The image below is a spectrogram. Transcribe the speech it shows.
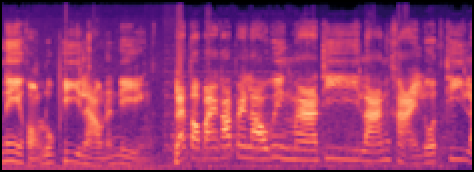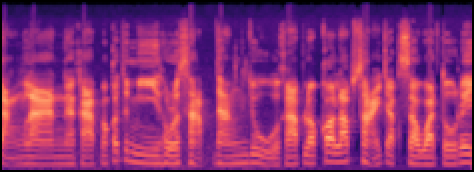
เน่ของลูกพี่เรานั่นเอง และต่อไปครับให้เราวิ่งมาที่ร้านขายรถที่หลังร้านนะครับ มันก็จะมีโทรศัพท์ดังอยู่ครับ แล้วก็รับสายจากซาวาโตเร่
